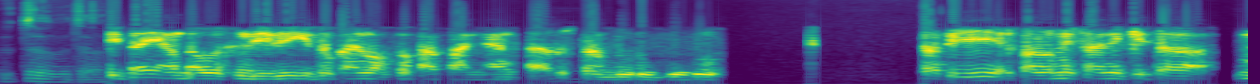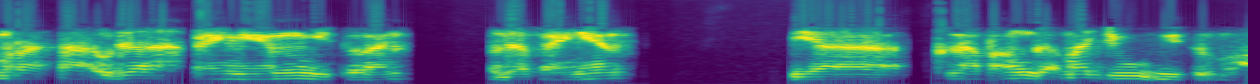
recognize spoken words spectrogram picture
Betul, betul. kita yang tahu sendiri gitu kan waktu kapannya nggak harus terburu-buru tapi kalau misalnya kita merasa udah pengen gitu kan udah pengen ya kenapa enggak maju gitu loh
